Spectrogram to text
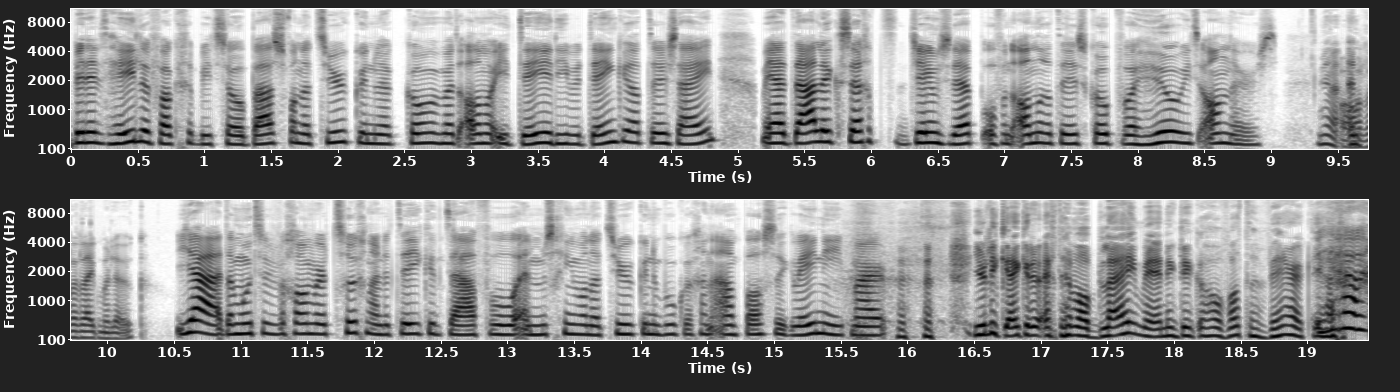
binnen het hele vakgebied zo. Op basis van natuurkunde komen we met allemaal ideeën die we denken dat er zijn. Maar ja, dadelijk zegt James Webb of een andere telescoop wel heel iets anders. ja. Oh, en dat lijkt me leuk. Ja, dan moeten we gewoon weer terug naar de tekentafel en misschien wel natuurkundeboeken gaan aanpassen. Ik weet niet, maar Jullie kijken er echt helemaal blij mee. En ik denk, oh, wat een werk. Ja. ja,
